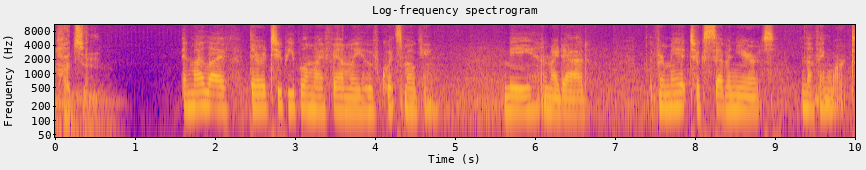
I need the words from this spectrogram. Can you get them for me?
Hudson. In my life, there are two people in my family who've quit smoking me and my dad. For me, it took seven years. Nothing worked.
